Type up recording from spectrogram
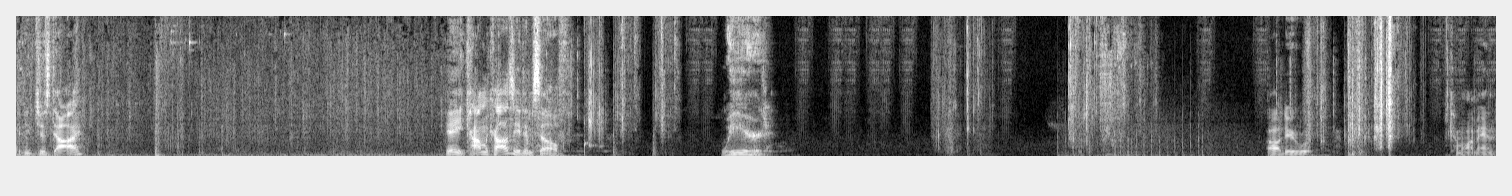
Did he just die? Yeah, he kamikazed himself. Weird. Oh, dude. Come on, man.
